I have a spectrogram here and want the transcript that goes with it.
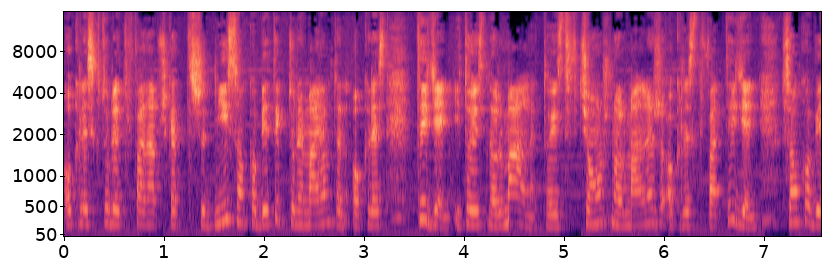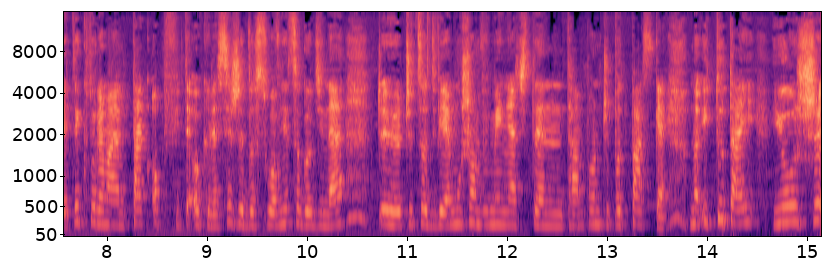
okres, który trwa na przykład 3 dni. Są kobiety, które mają ten okres tydzień i to jest normalne. To jest wciąż normalne, że okres trwa tydzień. Są kobiety, które mają tak obfite okresy, że dosłownie co godzinę czy, czy co dwie muszą wymieniać ten tampon czy podpaskę. No i tutaj już y,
